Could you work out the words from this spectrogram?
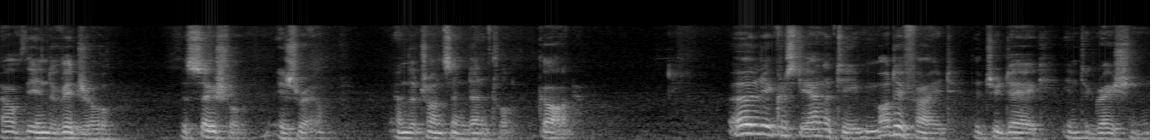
of the individual, the social, Israel and the transcendental God. Early Christianity modified the Judaic integration,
